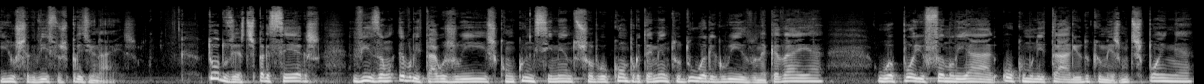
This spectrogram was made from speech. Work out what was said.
e os serviços prisionais. Todos estes pareceres visam habilitar o juiz com conhecimento sobre o comportamento do arguído na cadeia, o apoio familiar ou comunitário do que o mesmo disponha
